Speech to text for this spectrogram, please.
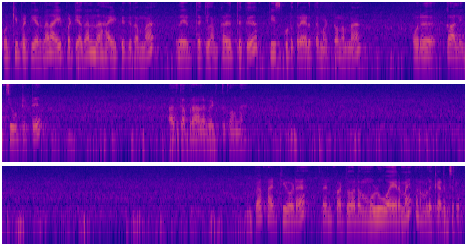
கொக்கிப்பட்டியாக இருந்தாலும் ஐப்பட்டியாக இருந்தாலும் இந்த ஹைட்டுக்கு நம்ம இதை எடுத்துக்கலாம். கழுத்துக்கு பீஸ் கொடுக்குற இடத்த மட்டும் நம்ம ஒரு கால் இன்ச்சு விட்டுட்டு அதுக்கப்புறம் அளவு எடுத்துக்கோங்க. இப்போ பட்டியோட ஃப்ரண்ட் பட்டியோட முழு உயரமே நம்மளுக்கு கிடச்சிரும்.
